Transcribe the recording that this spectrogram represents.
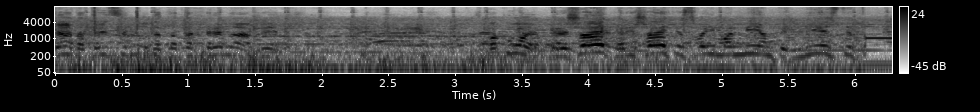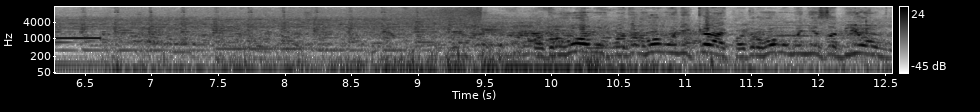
Ребята, 30 секунд, это до хрена, блин. Спокойно. Решайте, решайте свои моменты, лезьте. т- По-другому, по-другому никак, по-другому мы не забьем.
